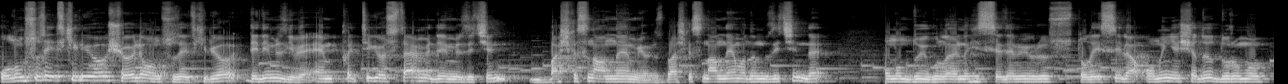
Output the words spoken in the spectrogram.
Olumsuz etkiliyor, şöyle olumsuz etkiliyor. Dediğimiz gibi empati göstermediğimiz için başkasını anlayamıyoruz. Başkasını anlayamadığımız için de onun duygularını hissedemiyoruz. Dolayısıyla onun yaşadığı durumu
